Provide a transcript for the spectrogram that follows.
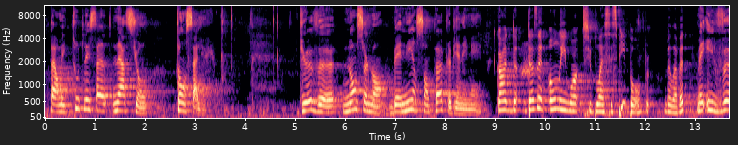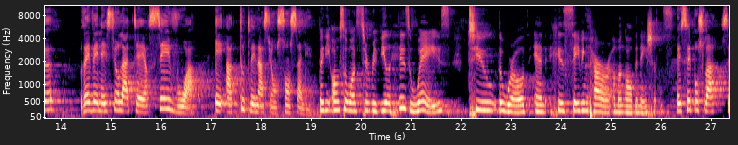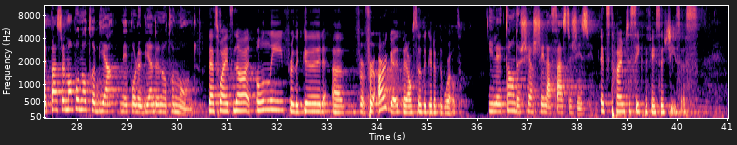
parmi toutes les nations, ton salut. Dieu veut non seulement bénir son peuple bien-aimé, God doesn't only want to bless his people, beloved, mais il veut révéler sur la terre ses voies et à toutes les nations son salut. but he also wants to reveal his ways to the world and his saving power among all the nations. Et c'est pour cela, c'est pas seulement pour notre bien, mais pour le bien de notre monde. That's why it's not only for the good of for, for our good, but also the good of the world. Il est temps de chercher la face de Jésus. It's time to seek the face of Jesus.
